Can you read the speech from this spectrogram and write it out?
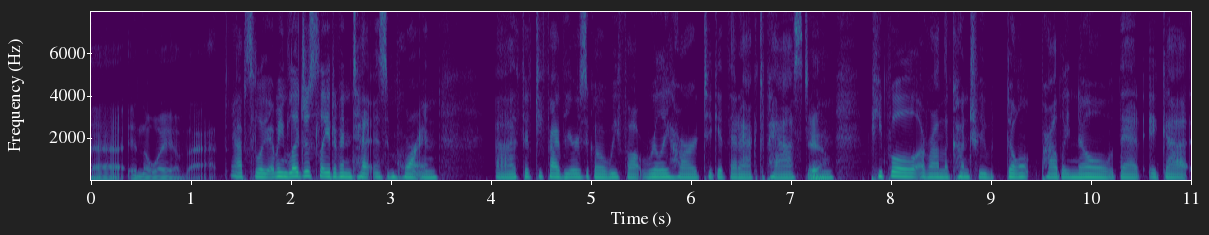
uh, in the way of that. Absolutely. I mean, legislative intent is important. Uh, 55 years ago, we fought really hard to get that act passed, yeah. and people around the country don't probably know that it got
